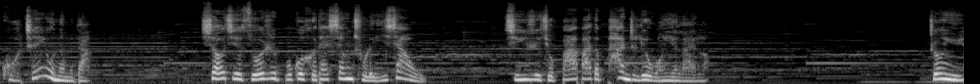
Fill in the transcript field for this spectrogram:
果真有那么大。小姐昨日不过和他相处了一下午，今日就巴巴的盼着六王爷来了。终于，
